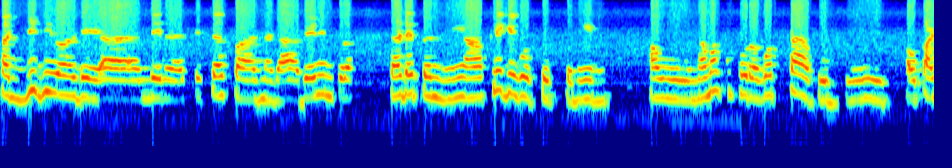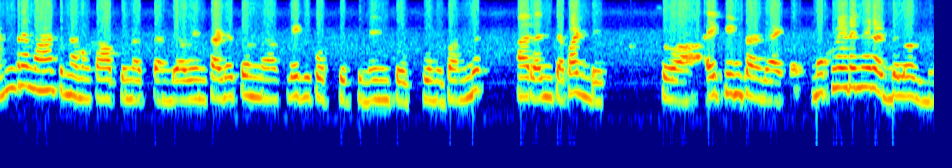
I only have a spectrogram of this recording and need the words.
ಪಜ್ಜಿ ಜೀವಡೆ ಅಂದೇನ ಸ್ಟಿಚಸ್ ಪಾಡ್ನದ ಆ ಬೇನೆನ್ ಪೂರ ತಡೆತೊನ್ನಿ ಆಕ್ಳಿಗೆ ಗೊತ್ತಿತ್ತು ನೀನು ಅವು ನಮಕ್ ಪೂರ ಗೊತ್ತಾಪುಜ್ಜಿ ಅವು ಪಂಡ್ರೆ ಮಾತ್ರ ನಮಕ್ ಆಪುನತ್ತಂದೆ ಅವೇನ್ ತಡೆತೊನ್ನ ಆಕ್ಳಿಗೆ ಗೊತ್ತಿತ್ತು ನೆನ್ಪೊಪ್ಪುನು ಪಂದ್ ಆ ರಂಚ ಪಂಡೆ ಸೊ ಐಕಿಂಕ ಮೊಕ್ಲೆಡನೆ ರಡ್ಡಲ ಉಂಡು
